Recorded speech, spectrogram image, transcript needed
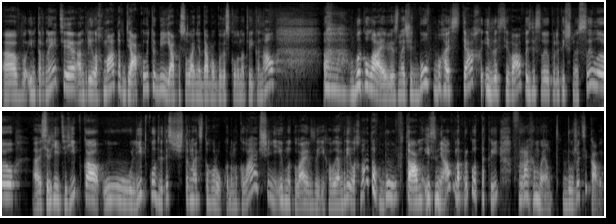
в інтернеті. Андрій Лахматов, дякую тобі. Я посилання дам обов'язково на твій канал. В Миколаєві, значить, був в гостях і засівав зі своєю політичною силою Сергій Тігіпка у літку 2014 року на Миколаївщині і в Миколаїв заїхав. І Андрій Лахматов був там і зняв, наприклад, такий фрагмент. Дуже цікавий.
